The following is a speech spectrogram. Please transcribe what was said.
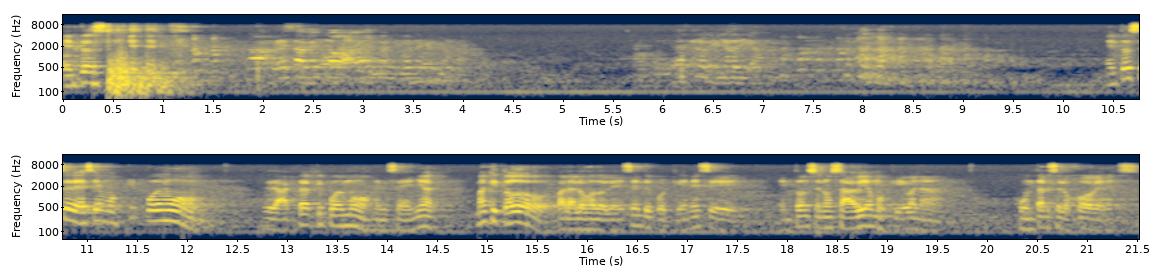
Entonces, Esa vez no, a ver, no importa que me Hace lo que yo diga. entonces decíamos, ¿qué podemos redactar, qué podemos enseñar? Más que todo para los adolescentes, porque en ese entonces no sabíamos que iban a juntarse los jóvenes.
